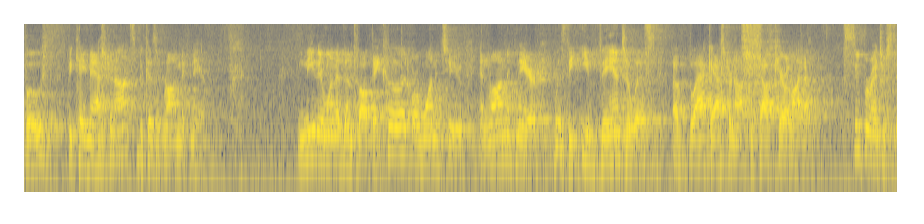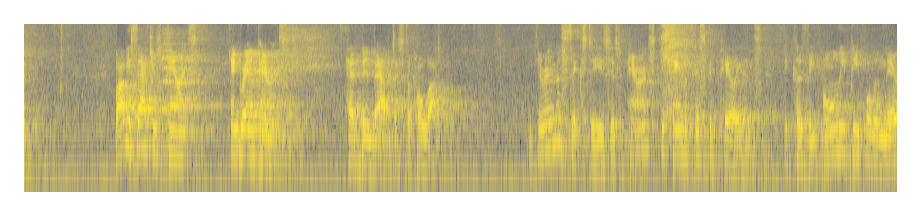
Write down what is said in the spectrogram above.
both became astronauts because of Ron McNair. Neither one of them thought they could or wanted to, and Ron McNair was the evangelist of black astronauts in South Carolina. Super interesting. Bobby Satcher's parents and grandparents had been Baptist their whole life. During the 60s, his parents became Episcopalians because the only people in their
